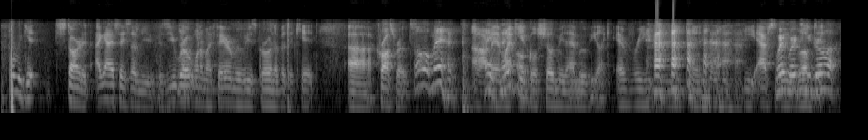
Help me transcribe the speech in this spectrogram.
Before we get started, I gotta say something to you because you wrote one of my favorite movies growing up as a kid, uh, Crossroads. Oh man! Oh hey, man, my you. uncle showed me that movie like every weekend. he absolutely where, where did you grow it. up?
